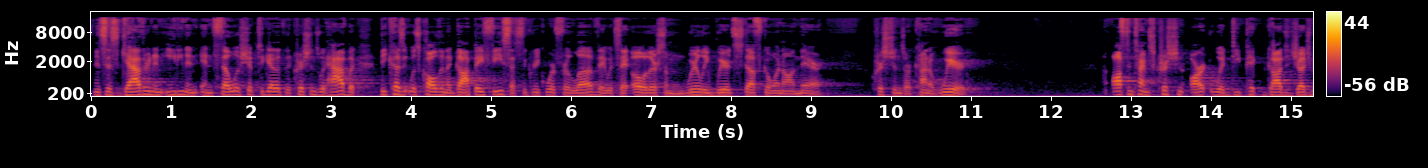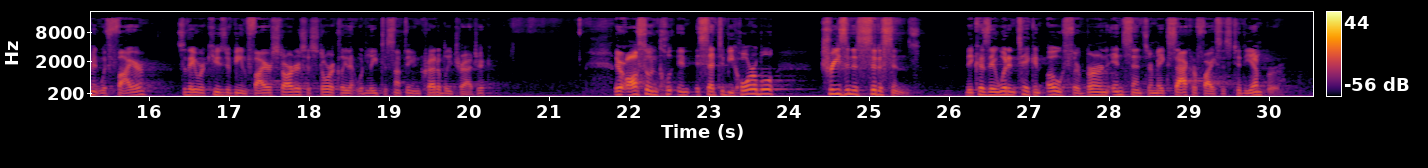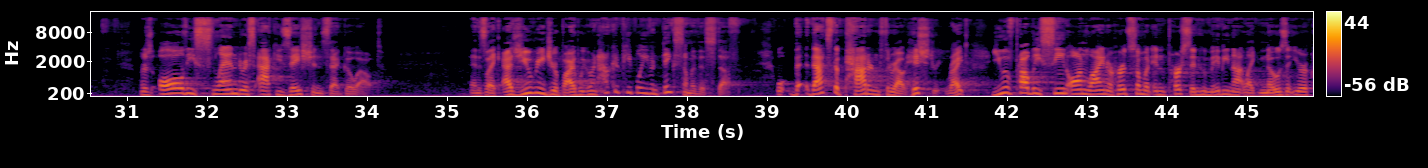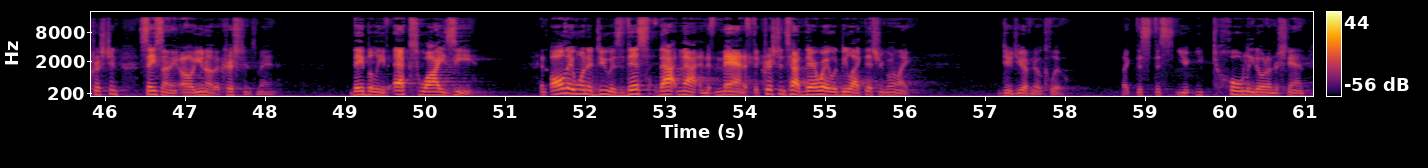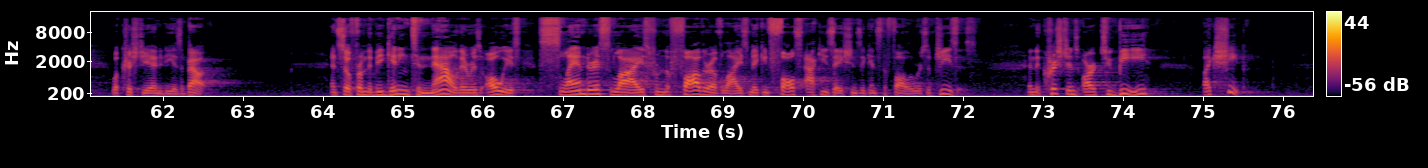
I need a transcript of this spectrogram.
It's this gathering and eating and, and, fellowship together that the Christians would have, but because it was called an agape feast, that's the Greek word for love, they would say, oh, there's some really weird stuff going on there. Christians are kind of weird. Oftentimes, Christian art would depict God's judgment with fire, so they were accused of being fire starters. Historically, that would lead to something incredibly tragic. They're also said to be horrible, treasonous citizens because they wouldn't take an oath or burn incense or make sacrifices to the emperor. There's all these slanderous accusations that go out. And it's like, as you read your Bible, you're going, how could people even think some of this stuff? Well, th- that's the pattern throughout history, right? You have probably seen online or heard someone in person who maybe not like knows that you're a Christian say something, oh, you know the Christians, man. They believe X, Y, Z. And all they want to do is this, that, and that. And if, man, if the Christians had their way, it would be like this. You're going like, dude, you have no clue. Like this, this you, you totally don't understand what Christianity is about. And so, from the beginning to now, there is always slanderous lies from the father of lies making false accusations against the followers of Jesus. And the Christians are to be like sheep.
